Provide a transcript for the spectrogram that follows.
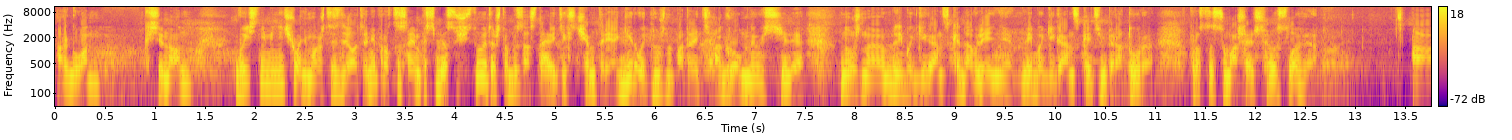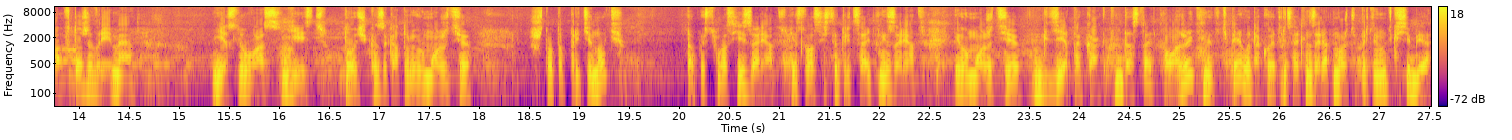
Аргон, ксенон, вы с ними ничего не можете сделать. Они просто сами по себе существуют, и чтобы заставить их с чем-то реагировать, нужно потратить огромные усилия. Нужно либо гигантское давление, либо гигантская температура. Просто сумасшедшие условия. А в то же время, если у вас есть точка, за которую вы можете что-то притянуть, допустим, у вас есть заряд, если у вас есть отрицательный заряд, и вы можете где-то как-то достать положительный, то теперь вы такой отрицательный заряд можете притянуть к себе.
